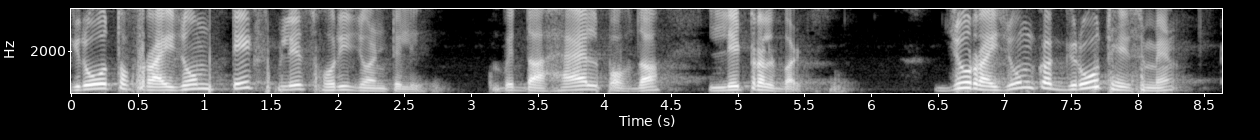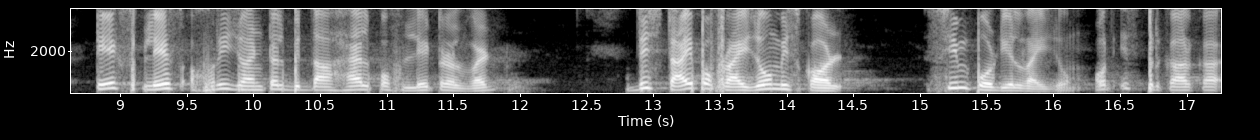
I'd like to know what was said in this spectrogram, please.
growth of rhizome takes place horizontally with the help of the lateral buds जो राइजोम का ग्रोथ है इसमें takes place horizontal with the help of lateral bud this type of rhizome is called sympodial rhizome और इस प्रकार का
